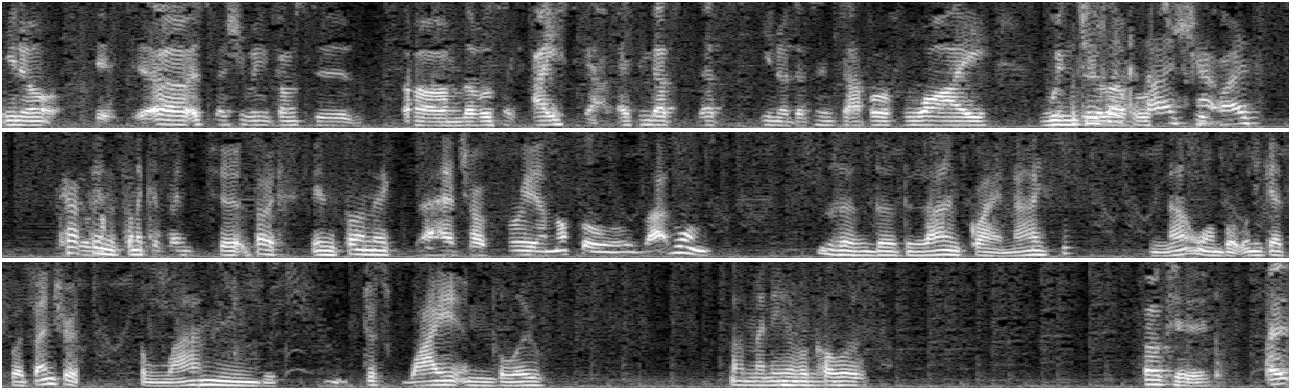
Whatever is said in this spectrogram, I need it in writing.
you know, it, uh, especially when it comes to um, levels like Ice Cap, I think that's that's you know that's an example of why winter Just like levels Ice. Cap, Ice Cap in Sonic Adventure. Sorry, in Sonic Hedgehog Three and Knuckles. That one's the the design's quite nice in that one, but when you get to Adventure, bland. It's just white and blue. Not many other colours. Okay. I,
